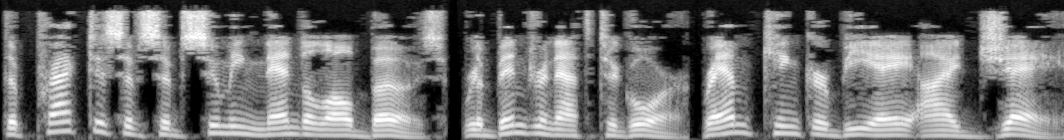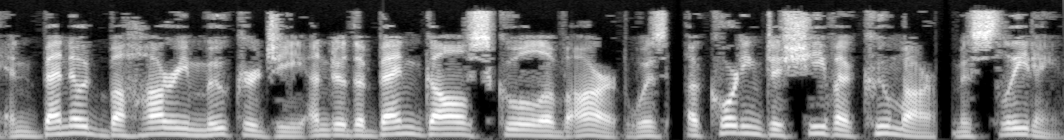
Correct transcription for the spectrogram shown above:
The practice of subsuming Nandalal Bose, Rabindranath Tagore, Ram Kinkar Baij and Binod Bihari Mukherjee under the Bengal school of art was, according to Shiva Kumar, misleading.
